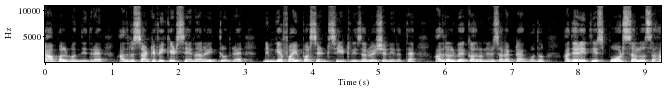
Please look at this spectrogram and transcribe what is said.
ಟಾಪಲ್ಲಿ ಬಂದಿದ್ದರೆ ಅದ್ರ ಸರ್ಟಿಫಿಕೇಟ್ಸ್ ಏನಾದ್ರು ಇತ್ತು ಅಂದರೆ ನಿಮಗೆ ಫೈವ್ ಪರ್ಸೆಂಟ್ ಸೀಟ್ ರಿಸರ್ವೇಷನ್ ಇರುತ್ತೆ. ಅದರಲ್ಲಿ ಬೇಕಾದರೂ ನೀವು ಸೆಲೆಕ್ಟ್ ಆಗ್ಬೋದು. ಅದೇ ರೀತಿ ಸ್ಪೋರ್ಟ್ಸಲ್ಲೂ ಸಹ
